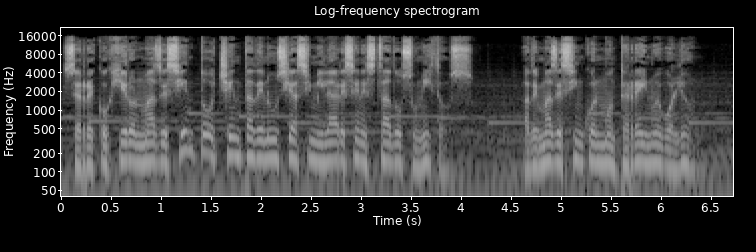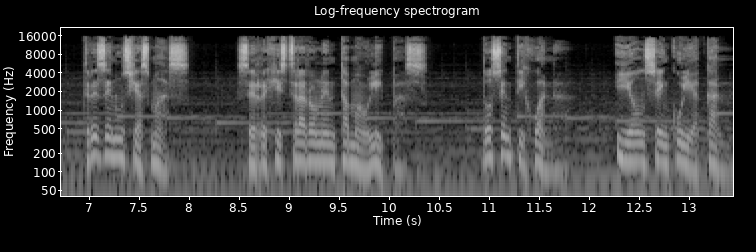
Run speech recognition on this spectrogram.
se recogieron más de 180 denuncias similares en Estados Unidos, además de cinco en Monterrey, Nuevo León. Tres denuncias más se registraron en Tamaulipas, dos en Tijuana y once en Culiacán,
